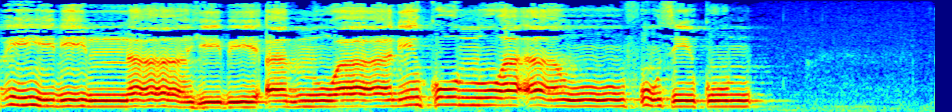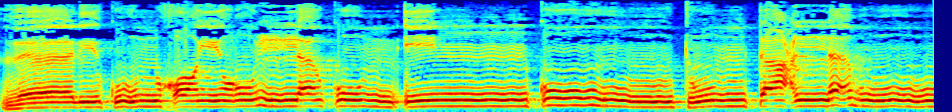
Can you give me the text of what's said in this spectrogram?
سبيل الله بأموالكم وأنفسكم ذلكم خير لكم إن كنتم تعلمون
